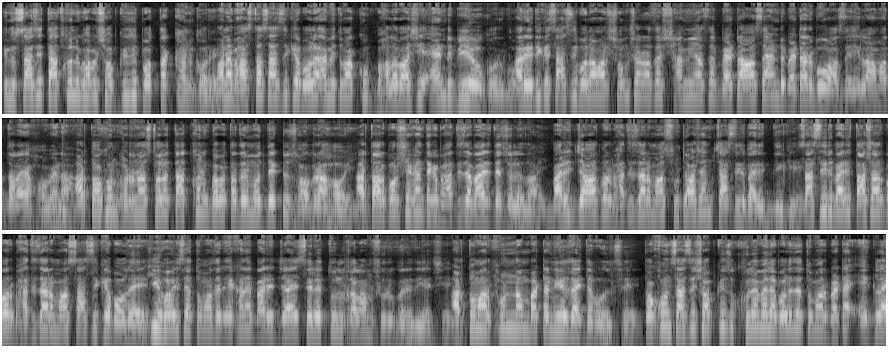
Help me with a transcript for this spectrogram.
কিন্তু চাচি তাৎক্ষণিক ভাবে সবকিছু প্রত্যাখ্যান করে। মানে ভাস্তা চাচিকে বলে, আমি তোমাকে খুব ভালোবাসি এন্ড বিয়েও করব। আর এদিকে চাচি বলে, আমার সংসার আছে, স্বামী আছে, বেটা আছে এন্ড বেটার বউ আছে, এলা আমার দ্বারাই হবে না। আর তখন ঘটনাস্থলে তাৎক্ষণিক ভাবে তাদের মধ্যে একটু ঝগড়া হয়। আর তারপর সেখান থেকে ভাতিজা বাড়িতে চলে যায়। বাড়ির যাওয়ার পর ভাতিজার মা ছুটে আসেন চাচির বাড়ির দিকে। চাচির বাড়িতে আসার পর ভাতিজার মা চাচিকে বলে, কি হয়েছে তোমাদের এখানে বাড়ির যায় ছেলে তুল কালাম শুরু করে দিয়েছে। আর তোমার ফোন নাম্বারটা নিয়ে যাইতে বলছে। তখন চাচি সবকিছু খুলে মেলে বলে যে, তোমার বেটা এগলা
